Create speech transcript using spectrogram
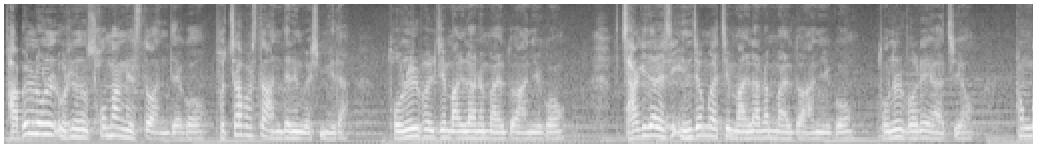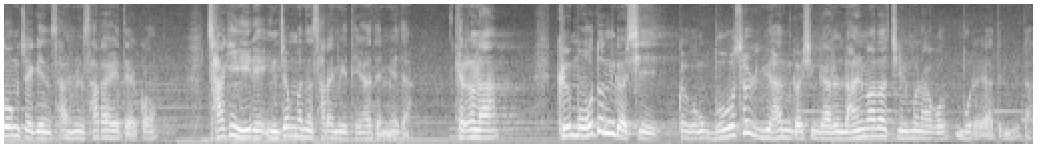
바벨론을 우리는 소망해서도 안 되고 붙잡아서도 안 되는 것입니다. 돈을 벌지 말라는 말도 아니고 자기 자리에서 인정받지 말라는 말도 아니고 돈을 벌어야지요. 성공적인 삶을 살아야 되고 자기 일에 인정받는 사람이 되어야 됩니다. 그러나 그 모든 것이 결국 무엇을 위한 것인가를 날마다 질문하고 물어야 됩니다.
